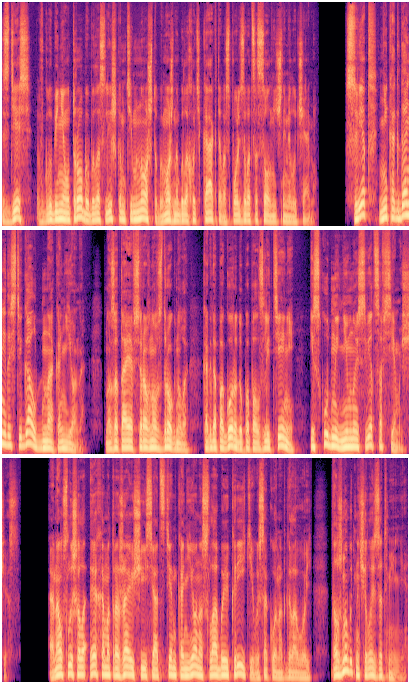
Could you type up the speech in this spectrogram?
Здесь, в глубине утробы, было слишком темно, чтобы можно было хоть как-то воспользоваться солнечными лучами. Свет никогда не достигал дна каньона, но Затая все равно вздрогнула, когда по городу поползли тени, и скудный дневной свет совсем исчез. Она услышала эхом отражающиеся от стен каньона слабые крики высоко над головой. Должно быть, началось затмение.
